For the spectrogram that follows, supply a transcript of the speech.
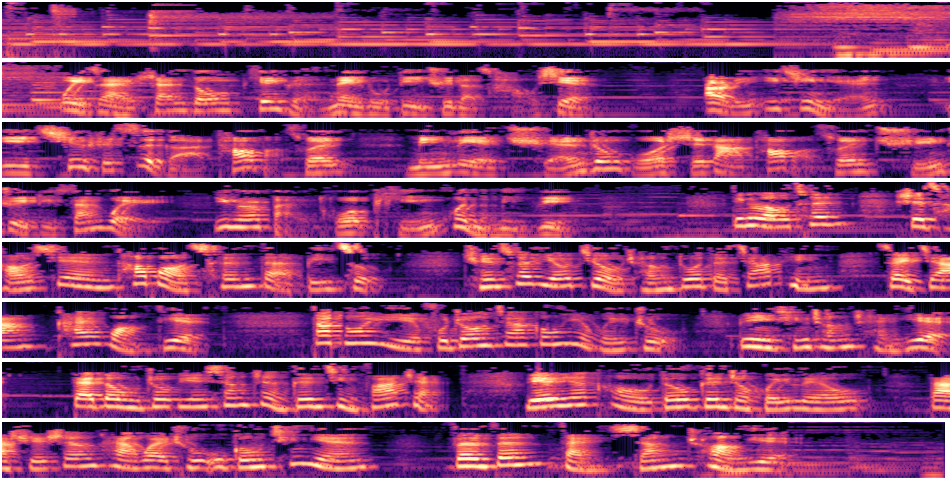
位在山东偏远内陆地区的曹县，二零一七年以七十四个淘宝村名列全中国十大淘宝村群聚第三位，因而摆脱贫困的命运。丁楼村是曹县淘宝村的鼻祖，全村有九成多的家庭在家开网店，大多以服装加工业为主，并形成产业，带动周边乡镇跟进发展，连人口都跟着回流。大学生和外出务工青年纷纷返乡创业。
